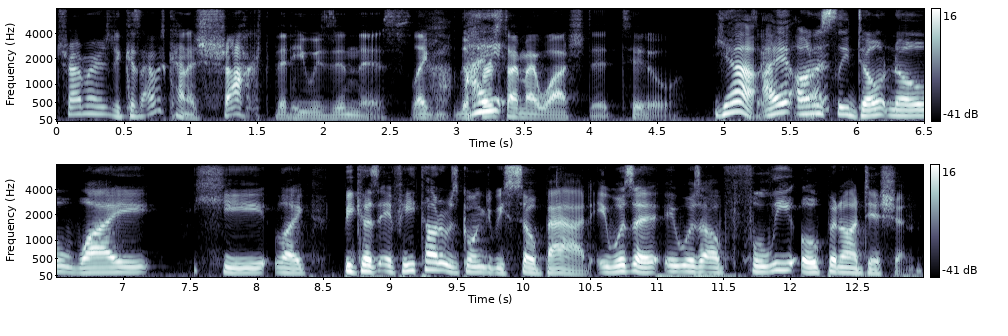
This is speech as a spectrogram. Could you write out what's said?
Tremors? Because I was kind of shocked that he was in this. Like the I- first time I watched it too. Yeah, I what? honestly don't know why he like because if he thought it was going to be so bad, it was a it was a fully open audition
